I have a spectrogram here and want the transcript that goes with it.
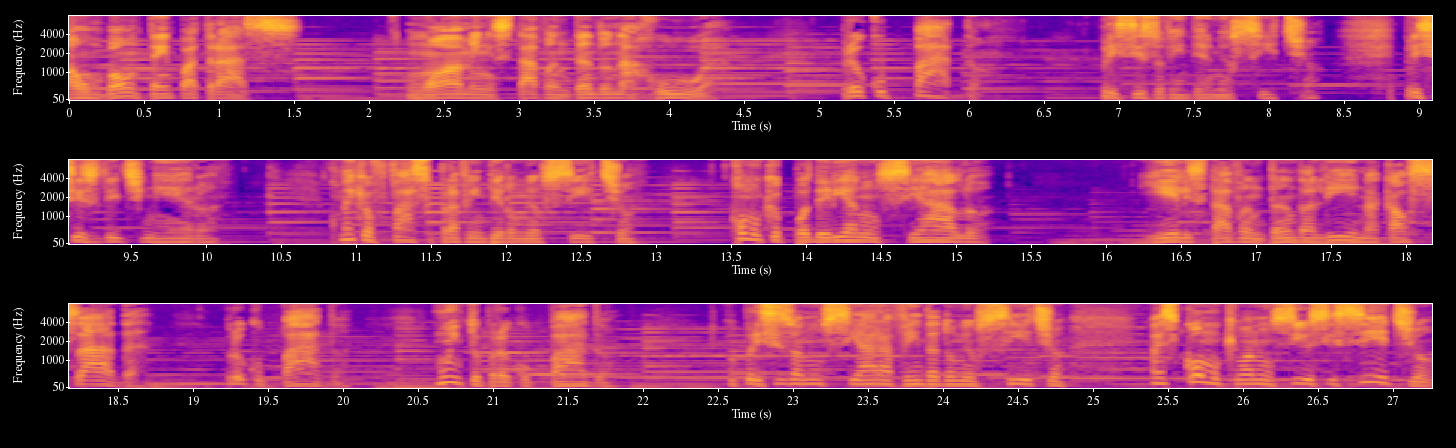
Há um bom tempo atrás, um homem estava andando na rua, preocupado. Preciso vender meu sítio. Preciso de dinheiro. Como é que eu faço para vender o meu sítio? Como que eu poderia anunciá-lo? E ele estava andando ali na calçada, preocupado, muito preocupado. Eu preciso anunciar a venda do meu sítio, mas como que eu anuncio esse sítio?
